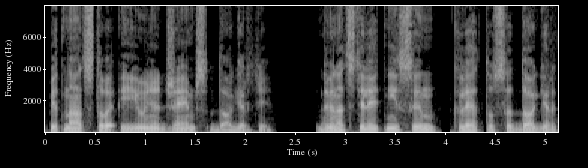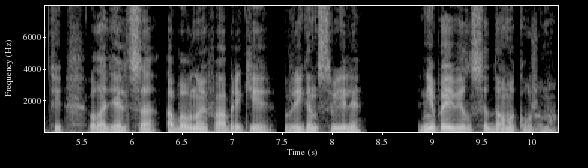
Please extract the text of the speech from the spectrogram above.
15 июня Джеймс Догерти, 12-летний сын Клетуса Догерти, владельца обувной фабрики в Ригансвилле, не появился дома к ужину.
